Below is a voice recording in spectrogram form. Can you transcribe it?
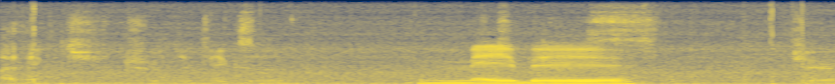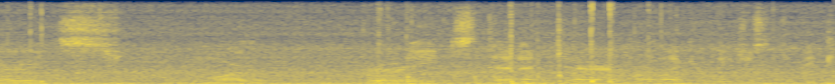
I, I think truly takes it. Maybe. Jared's more Brody, Stead, and Jared more likely just to be killed.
